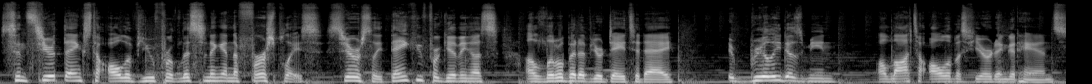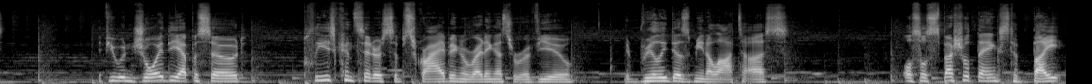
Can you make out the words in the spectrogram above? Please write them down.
Sincere thanks to all of you for listening in the first place. Seriously, thank you for giving us a little bit of your day today. It really does mean a lot to all of us here at In Good Hands. If you enjoyed the episode, please consider subscribing or writing us a review. It really does mean a lot to us. Also, special thanks to Bite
